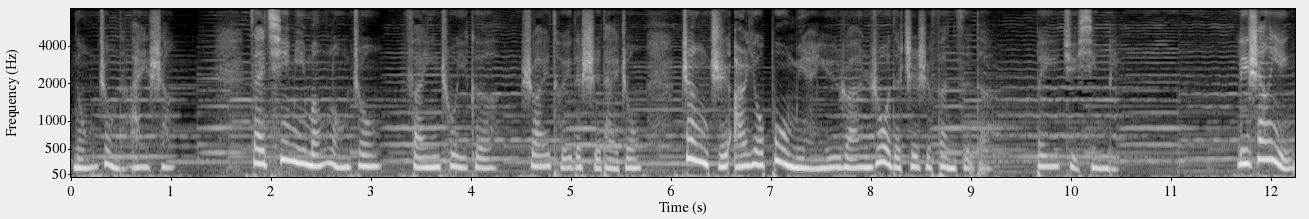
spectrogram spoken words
浓重的哀伤，在凄迷朦胧中反映出一个衰颓的时代中正直而又不免于软弱的知识分子的悲剧心理。李商隐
